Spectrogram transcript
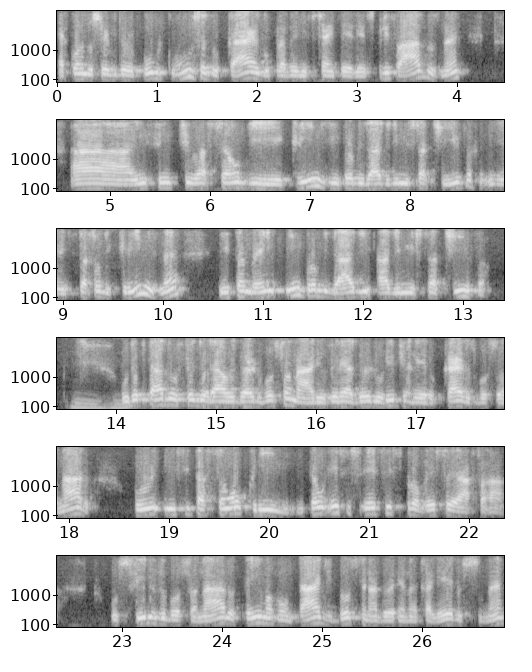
é quando o servidor público usa do cargo para beneficiar interesses privados, né? A incentivação de crimes de improbidade administrativa, incitação de crimes, né? E também improbidade administrativa, o deputado federal Eduardo Bolsonaro e o vereador do Rio de Janeiro, Carlos Bolsonaro, por incitação ao crime. Então, esses, esses, esse, a, a, os filhos do Bolsonaro têm uma vontade do senador Renan Calheiros né,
